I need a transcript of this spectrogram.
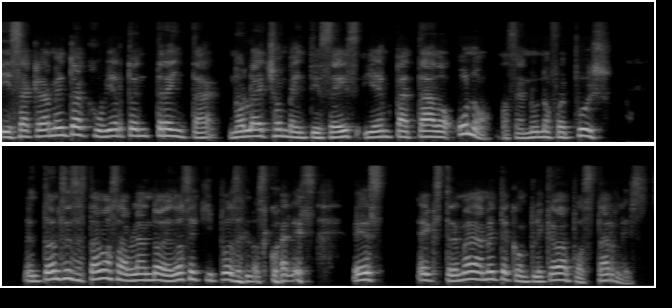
Y Sacramento ha cubierto en 30, no lo ha hecho en 26 y ha empatado uno, o sea, en uno fue push. Entonces estamos hablando de dos equipos en los cuales es extremadamente complicado apostarles.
